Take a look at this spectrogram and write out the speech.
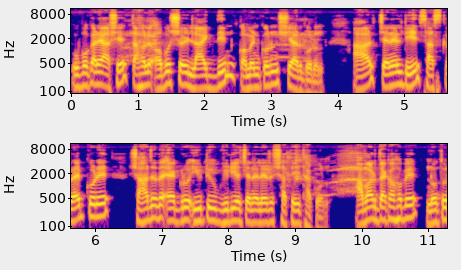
উপকারে আসে, তাহলে অবশ্যই লাইক দিন, কমেন্ট করুন, শেয়ার করুন। আর চ্যানেলটি সাবস্ক্রাইব করে শাহজাদা অ্যাগ্রো ইউটিউব ভিডিও চ্যানেলের সাথেই থাকুন। আবার দেখা হবে নতুন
